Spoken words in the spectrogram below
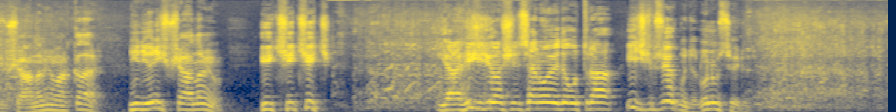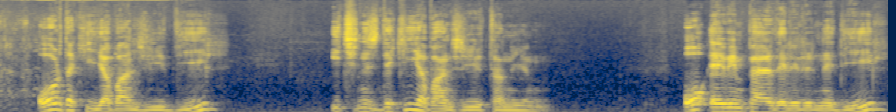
Hiçbir şey anlamıyorum arkadaş. Ne diyorsun hiçbir şey anlamıyorum. Hiç hiç hiç. Yani hiç diyorsun şimdi sen o evde otura hiç kimse yok mu diyorsun? Onu mu söylüyorsun? Oradaki yabancıyı değil, içinizdeki yabancıyı tanıyın. O evin perdelerini değil,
